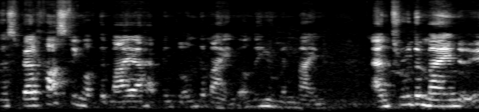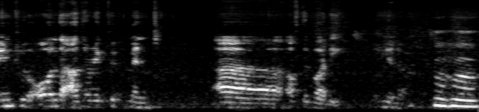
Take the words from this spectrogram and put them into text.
the spell casting of the Maya happens on the mind, on the human mind, and through the mind into all the other equipment uh, of the body. You know. hmm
